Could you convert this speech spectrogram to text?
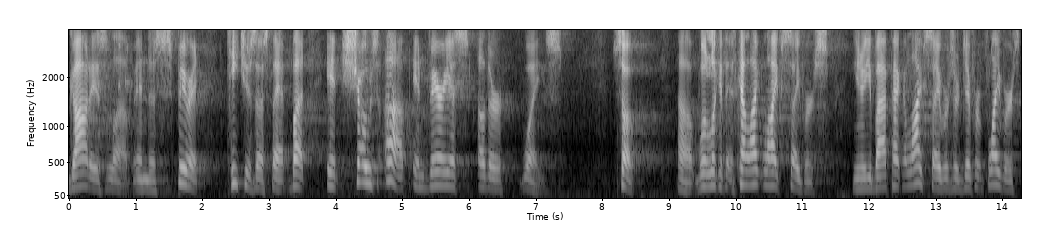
God is love, and the Spirit teaches us that, but it shows up in various other ways. So, uh, we'll look at that. It's kind of like lifesavers. You know, you buy a pack of lifesavers, they're different flavors,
